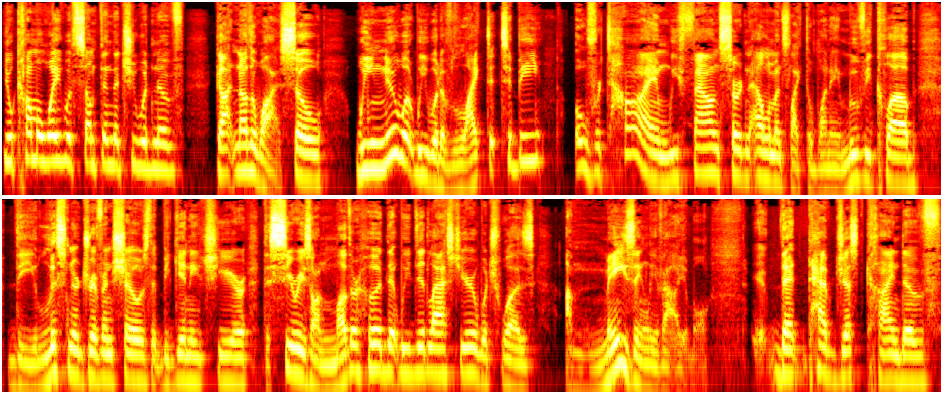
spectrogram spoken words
you'll come away with something that you wouldn't have gotten otherwise. So we knew what we would have liked it to be. Over time, we found certain elements like the 1A Movie Club, the listener driven shows that begin each year, the series on motherhood that we did last year, which was amazingly valuable, eh, that have just kind of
